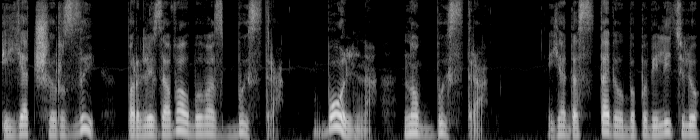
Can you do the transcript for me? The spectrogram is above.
и яд ширзы парализовал бы вас быстро. Больно, но быстро. Я доставил бы повелителю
